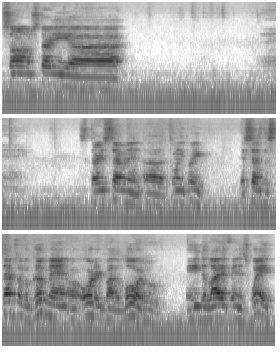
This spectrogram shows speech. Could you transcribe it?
Psalms 30 uh dang, it's 37 and uh 23. It says the steps of a good man are ordered by the Lord, Ooh, and he delighteth in his way.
